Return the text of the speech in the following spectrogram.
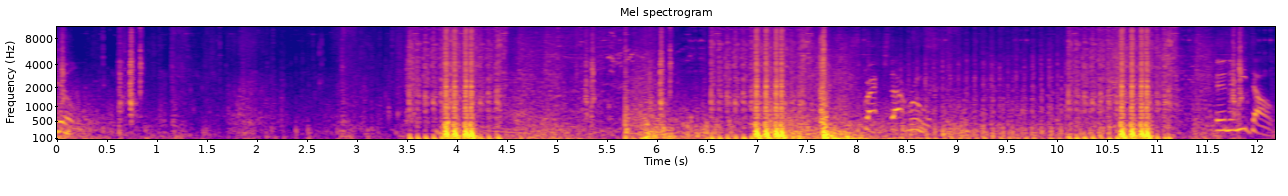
Killed. Scratch that ruin. Enemy down.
